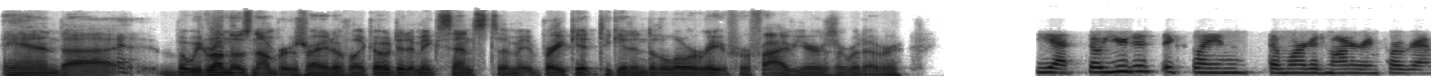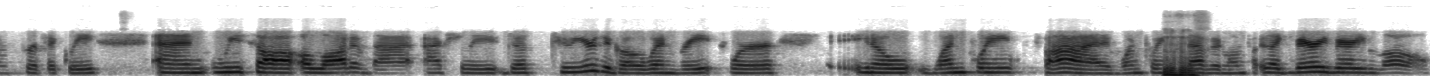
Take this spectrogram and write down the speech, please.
and uh, but we'd run those numbers, right? Of like, oh, did it make sense to break it to get into the lower rate for five years or whatever? Yes. So you just explained the mortgage monitoring program perfectly. And we saw a lot of that actually just two years ago when rates were, you know, 1.5, 1.7, mm-hmm. 1, like very, very low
